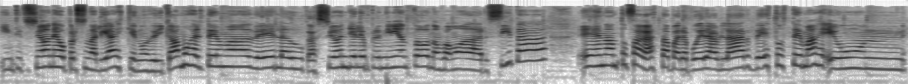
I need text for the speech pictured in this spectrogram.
instituciones o personalidades que nos dedicamos al tema de la educación y el emprendimiento nos vamos a dar cita en Antofagasta para poder hablar de estos temas en un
